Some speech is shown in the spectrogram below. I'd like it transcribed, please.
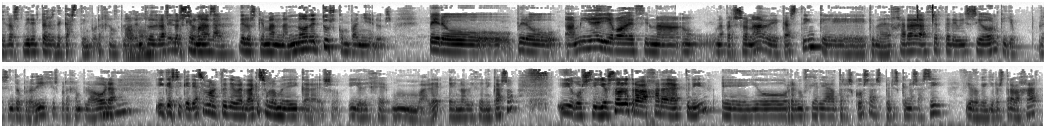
de los directores de casting, por ejemplo, Ajá. dentro de las De personas, de los que mandan, no de tus compañeros. Pero, pero a mí me llegó a decir una, una persona de casting que, que me dejara hacer televisión, que yo presento prodigios, por ejemplo, ahora, y que si quería ser una actriz de verdad, que solo me dedicara a eso. Y yo dije, "Mm, vale, eh, no le hice ni caso. Y digo, si yo solo trabajara de actriz, eh, yo renunciaría a otras cosas, pero es que no es así. Yo lo que quiero es trabajar,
